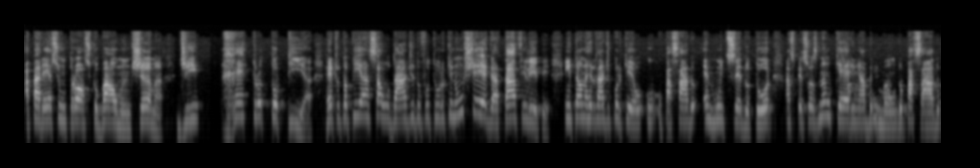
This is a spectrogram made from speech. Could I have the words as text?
aparece um troço que o Bauman chama de retrotopia. Retrotopia é a saudade do futuro que não chega, tá, Felipe? Então, na realidade, porque o, o passado é muito sedutor, as pessoas não querem abrir mão do passado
